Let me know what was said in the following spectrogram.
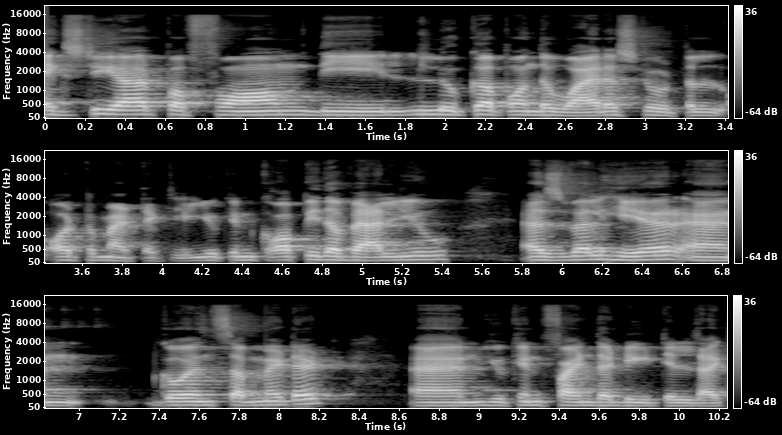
XDR perform the lookup on the VirusTotal automatically. You can copy the value as well here and go and submit it, and you can find the detail like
